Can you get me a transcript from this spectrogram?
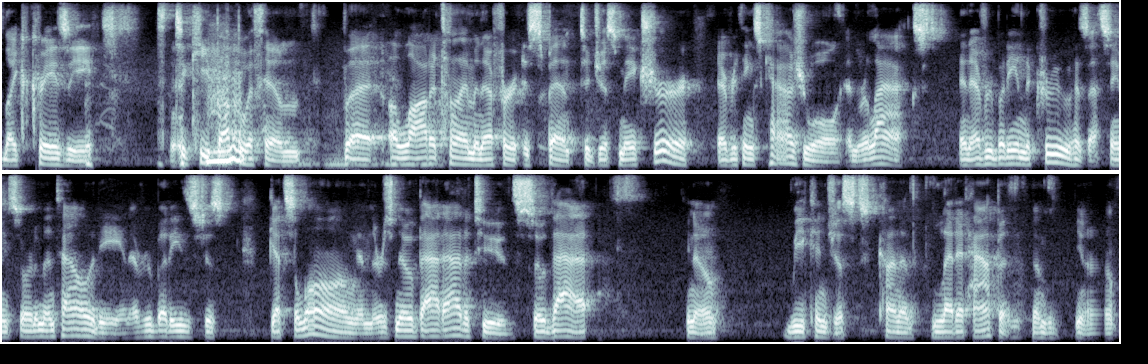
like crazy to keep up mm-hmm. with him. But a lot of time and effort is spent to just make sure everything's casual and relaxed. And everybody in the crew has that same sort of mentality and everybody's just gets along and there's no bad attitudes. So that you know we can just kind of let it happen and you know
